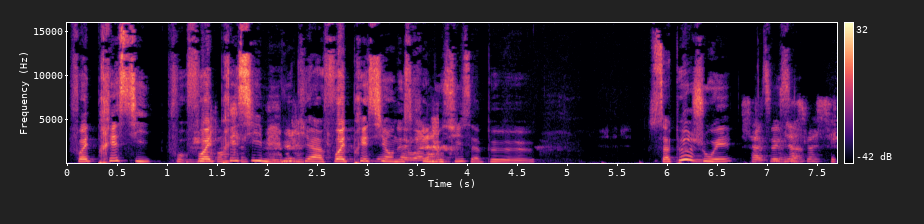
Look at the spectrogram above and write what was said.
Faut être précis. Faut, faut être précis, mais vu qu'il y a, faut être précis en escrime aussi, ça peut, ça peut jouer. Ça peut bien se passer.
